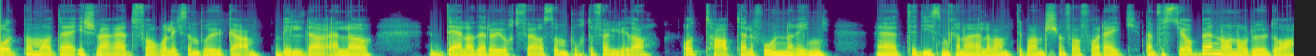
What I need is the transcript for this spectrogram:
Og på en måte ikke være redd for å liksom bruke bilder eller deler det du har gjort før, som portefølje. da. Og ta opp telefonen og ring eh, til de som kan være relevant i bransjen for å få deg den første jobben. Og når du da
